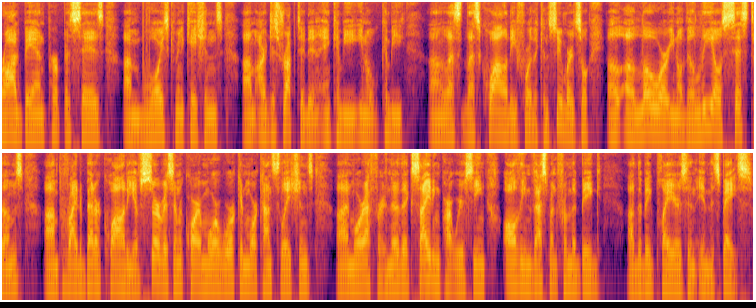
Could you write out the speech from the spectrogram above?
broadband purposes, um, voice communications um, are disrupted and, and, can be, you know, can be uh, less less quality for the consumer. And so a, a lower, you know, the LEO systems um, provide a better quality of service and require more work and more constellations uh, and more effort. And they're the exciting part. We're seeing all the investment from the big uh, the big players in, in the space.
